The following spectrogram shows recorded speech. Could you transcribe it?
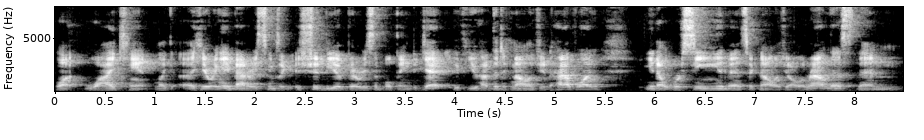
What, why can't like a hearing aid battery seems like it should be a very simple thing to get if you have the technology to have one you know we're seeing advanced technology all around this then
